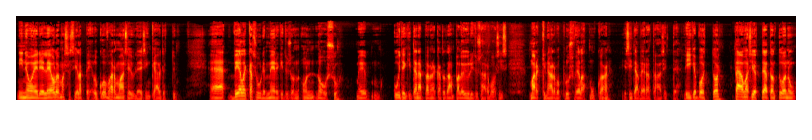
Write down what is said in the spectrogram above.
niin ne on edelleen olemassa siellä. P-luku on varmaan se yleisin käytetty. Velkaisuuden merkitys on, on noussut. Me kuitenkin tänä päivänä katsotaan paljon yritysarvoa, siis markkina-arvo plus velat mukaan, ja sitä verrataan sitten liikevoittoon. Pääomasijoittajat on tuonut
